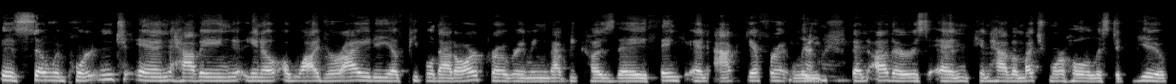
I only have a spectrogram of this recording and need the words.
is so important and having you know a wide variety of people that are programming that because they think and act differently, differently, than others and can have a much more holistic view.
